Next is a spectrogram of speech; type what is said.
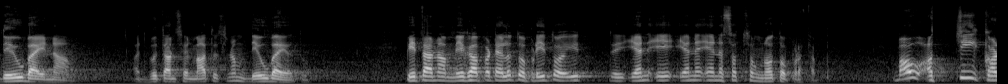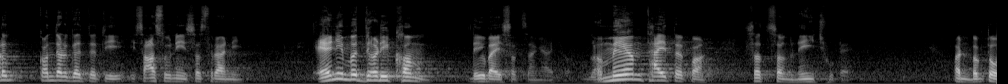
દેવબાઈ નામ. અદભુતાન સ્વામી માતુશ્રી નામ દેવબાઈ હતું. પિતાના મેઘા પટેલ હતો, પણ એ તો એને એને સત્સંગ નહોતો પ્રથમ. બહુ અતિ કંદળગત હતી સાસુની, સસરાની. એની મધ્ય અડીખમ દેવબાઈ સત્સંગ આવ્યો ગમે એમ થાય તો પણ સત્સંગ નહીં છૂટે. અને ભક્તો,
